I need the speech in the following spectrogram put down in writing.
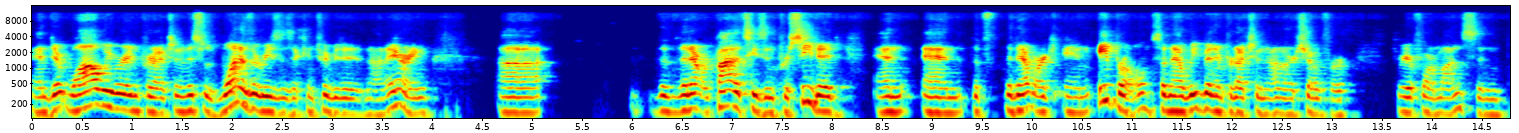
and while we were in production, this was one of the reasons that contributed to not airing. Uh, the, the network pilot season proceeded, and and the, the network in April. So now we've been in production on our show for three or four months, and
